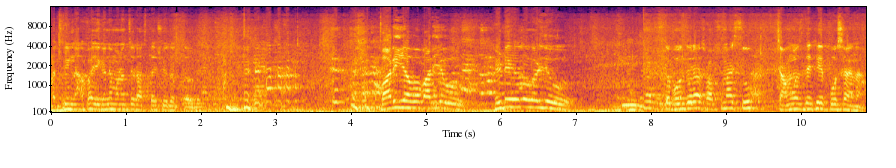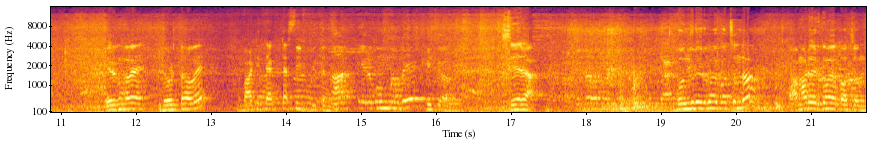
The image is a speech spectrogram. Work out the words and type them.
আর যদি না পাই এখানে মনে হচ্ছে রাস্তায় শুয়ে থাকতে হবে। বাড়ি যাব বাড়ি যাব। হেঁটে যাব বাড়ি যাব। তো বন্ধুরা সবসময় স্যুপ চামচ দেখে পোষায় না। এরকমভাবে ধরতে হবে বাটিতে একটা সিট দিতে হবে। আর এরকম খেতে হবে। সেরা। বন্ধুর এরকম পছন্দ আমারও এরকম পছন্দ।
